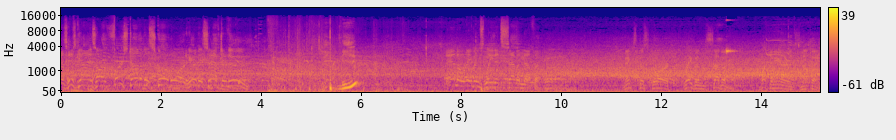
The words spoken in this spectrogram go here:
as his guys are first onto the scoreboard here this afternoon. B? And the Ravens lead at 7 nothing. Makes the score Ravens 7. Buccaneers nothing.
